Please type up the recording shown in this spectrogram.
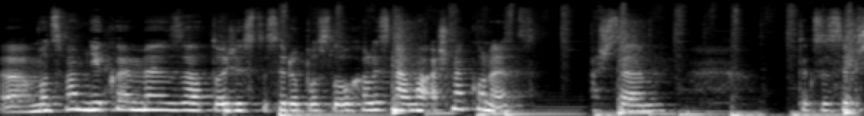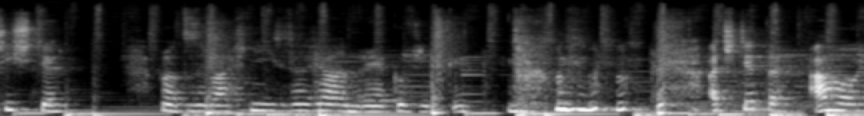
Eh, moc vám děkujeme za to, že jste se doposlouchali s náma až na konec, až sem. Tak zase příště. Bylo to zvláštní jízda žánry, jako vždycky. a čtěte. Ahoj.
